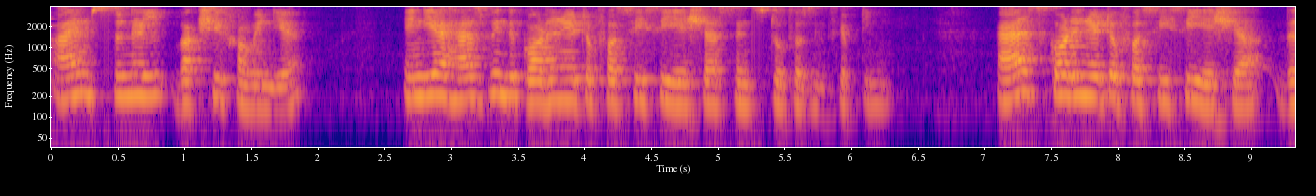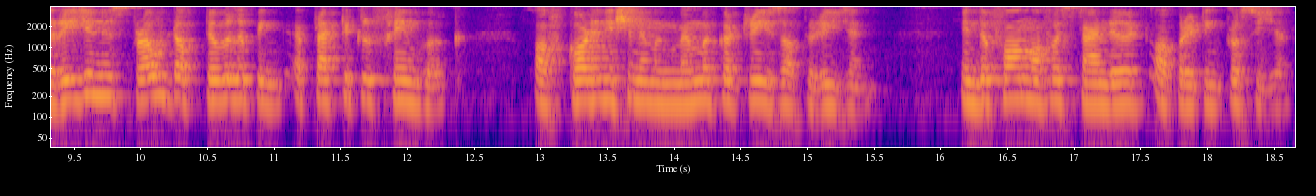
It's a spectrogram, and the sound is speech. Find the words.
I am Sunil Bakshi from India. India has been the coordinator for CC Asia since 2015. As coordinator for CC Asia, the region is proud of developing a practical framework of coordination among member countries of the region in the form of a standard operating procedure,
